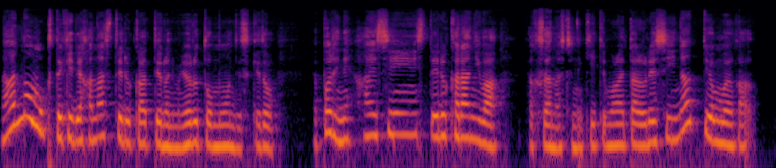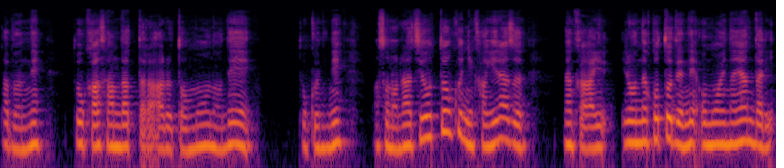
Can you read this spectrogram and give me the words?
何の目的で話してるかっていうのにもよると思うんですけどやっぱりね配信してるからにはたくさんの人に聞いてもらえたら嬉しいなっていう思いが多分ねトーカーさんだったらあると思うので特にねそのラジオトークに限らずなんかいろんなことでね思い悩んだり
